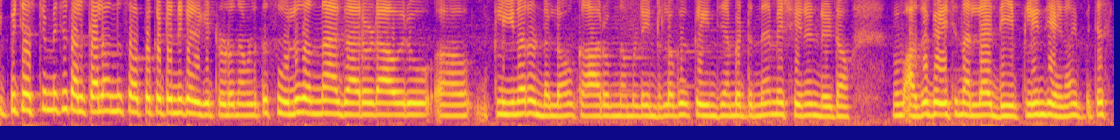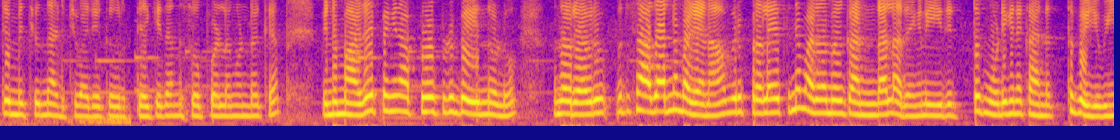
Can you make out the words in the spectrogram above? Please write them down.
ഇപ്പം ജസ്റ്റ് വെച്ച് തൽക്കാലം ഒന്ന് സോപ്പൊക്കെ ഇട്ട് തന്നെ കഴുകിയിട്ടുള്ളൂ. നമ്മളിപ്പോൾ സുലു തന്ന അകാരോട് ആ ഒരു ക്ലീനർ ഉണ്ടല്ലോ കാറും നമ്മുടെ ഇന്റർലോക്ക് ക്ലീൻ ചെയ്യാൻ പറ്റുന്ന മെഷീൻ ഉണ്ട് കേട്ടോ. അപ്പം അത് ഉപയോഗിച്ച് നല്ല ഡീപ്പ് ക്ലീൻ ചെയ്യണം. ഇപ്പം ജസ്റ്റ് വെച്ച് ഒന്ന് അടിച്ചു വാരിയൊക്കെ വൃത്തിയാക്കിയതാണ് സോപ്പ് വെള്ളം കൊണ്ടൊക്കെ. പിന്നെ മഴ ഇപ്പം ഇങ്ങനെ അപ്പോഴും എപ്പോഴും പെയ്യുന്നുള്ളൂ. എന്താ പറയുക ഒരു ഒരു സാധാരണ മഴയാണ്. ആ ഒരു പ്രളയത്തിന്റെ മഴ നമ്മൾ കണ്ടാൽ അറിയാം. ഇങ്ങനെ ഇരുട്ട് മൂടി ഇങ്ങനെ കനത്ത് പെയ്യും. ഈ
